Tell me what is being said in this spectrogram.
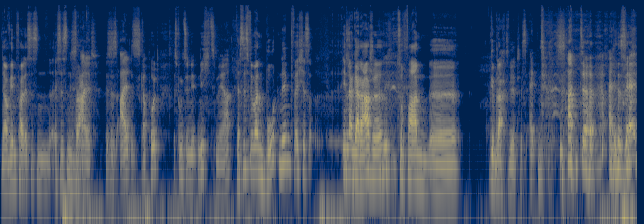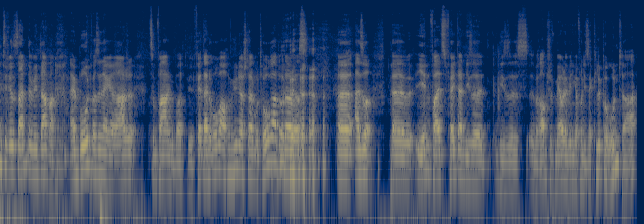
Ja, auf jeden Fall ist es ein, es ist ein Es ist Wrack. alt. Es ist alt, es ist kaputt, es funktioniert nichts mehr. Das ist, wenn man ein Boot nimmt, welches in der Garage zum Fahren äh, gebracht wird. Das ist eine interessante, eine sehr interessante Metapher. Ein Boot, was in der Garage zum Fahren gebracht wird. Fährt deine Oma auch im Hühnerstall Motorrad oder was? äh, also, äh, jedenfalls fällt dann diese, dieses Raumschiff mehr oder weniger von dieser Klippe runter.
